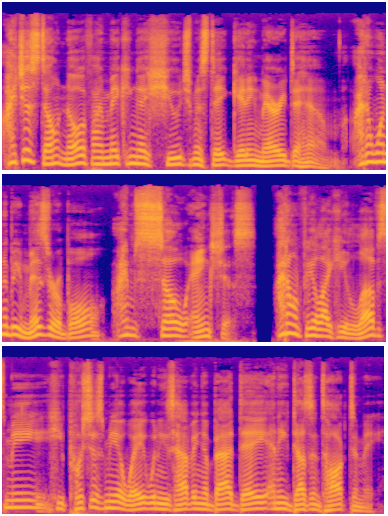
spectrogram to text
I just don't know if I'm making a huge mistake getting married to him. I don't want to be miserable. I'm so anxious. I don't feel like he loves me, he pushes me away when he's having a bad day, and he doesn't talk to me.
